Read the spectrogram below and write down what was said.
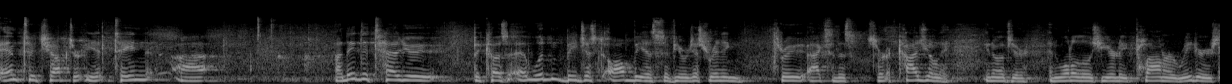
into chapter 18, uh, I need to tell you because it wouldn't be just obvious if you were just reading through Exodus sort of casually. You know, if you're in one of those yearly planner readers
